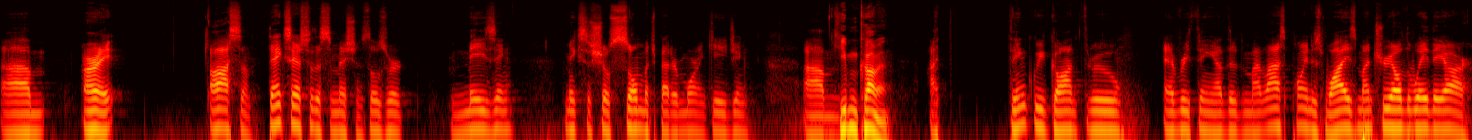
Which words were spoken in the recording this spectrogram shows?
Um, all right, awesome. Thanks guys for the submissions; those were amazing makes the show so much better, more engaging. Um, Keep them coming. I th- think we've gone through everything other than my last point is why is Montreal the way they are?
